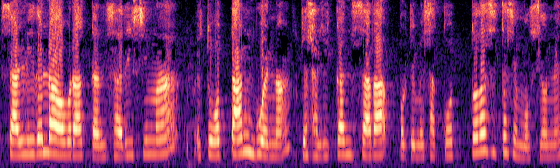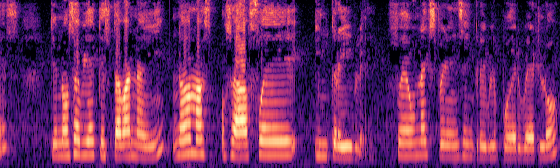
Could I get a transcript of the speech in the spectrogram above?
salí de la obra cansadísima, estuvo tan buena que salí cansada porque me sacó todas estas emociones que no sabía que estaban ahí. Nada más, o sea, fue increíble. Fue una experiencia increíble poder verlo,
